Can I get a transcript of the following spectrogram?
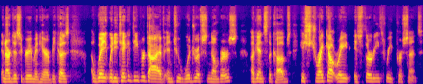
in our disagreement here. Because when when you take a deeper dive into Woodruff's numbers against the Cubs, his strikeout rate is thirty three percent.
